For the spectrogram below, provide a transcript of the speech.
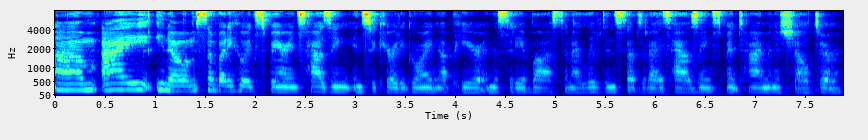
um, I, you know, I'm somebody who experienced housing insecurity growing up here in the city of Boston. I lived in subsidized housing, spent time in a shelter,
